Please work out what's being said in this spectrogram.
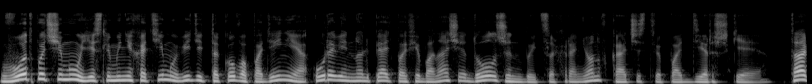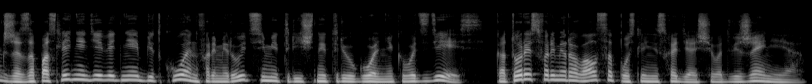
Вот почему, если мы не хотим увидеть такого падения, уровень 0,5 по Фибоначчи должен быть сохранен в качестве поддержки. Также за последние 9 дней биткоин формирует симметричный треугольник вот здесь который сформировался после нисходящего движения.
